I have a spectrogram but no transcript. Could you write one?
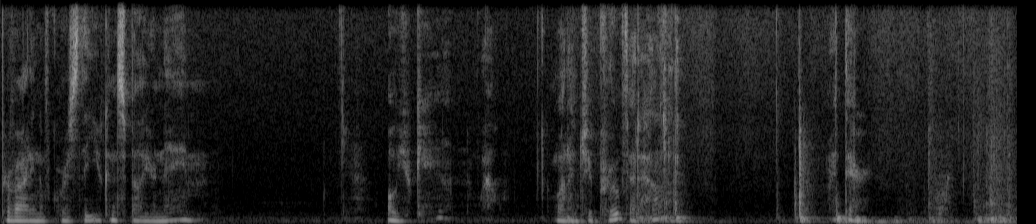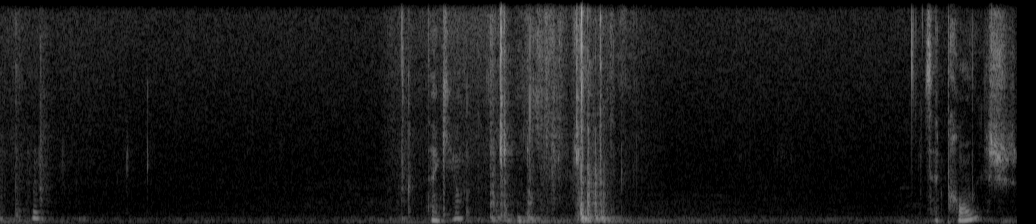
providing, of course, that you can spell your name. Oh, you can? Well, why don't you prove it, huh? Right there. Thank you. Is that Polish?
